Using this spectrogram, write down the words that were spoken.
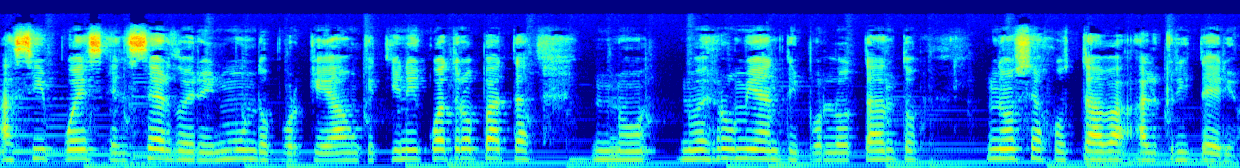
Así pues, el cerdo era inmundo porque aunque tiene cuatro patas, no, no es rumiante y por lo tanto no se ajustaba al criterio.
